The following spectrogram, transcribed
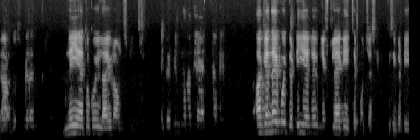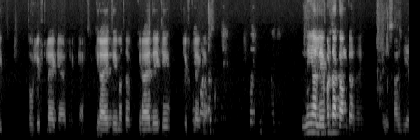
ਕਾਰਤੂਸ ਵਗੈਰਾ ਨਹੀਂ ਹੈ ਤਾਂ ਕੋਈ ਲਾਈਵ ਰਾਉਂਡਸ ਨਹੀਂ ਇਹ ਗੱਡੀ ਵਗੈਰਾ ਦੀ ਹੈ ਜਾਂ ਆ ਕਹਿੰਦਾ ਇਹ ਕੋਈ ਗੱਡੀ ਇਹਨੇ ਲਿਫਟ ਲੈ ਕੇ ਇੱਥੇ ਪਹੁੰਚਿਆ ਸੀ ਕਿਸੇ ਗੱਡੀ ਤੋਂ ਲਿਫਟ ਲੈ ਕੇ ਆਇਆ ਲੈ ਕੇ ਆਇਆ ਸੀ। ਕਿਰਾਏ ਤੇ ਮਤਲਬ ਕਿਰਾਇਆ ਦੇ ਕੇ ਲਿਫਟ ਲੈ ਕੇ ਆਇਆ ਸੀ। ਨਹੀਂ ਆ ਲੇਬਰ ਦਾ ਕੰਮ ਕਰਦਾ ਹੈ। ਇਹ ਸਾਲ ਦੀ ਹੈ।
